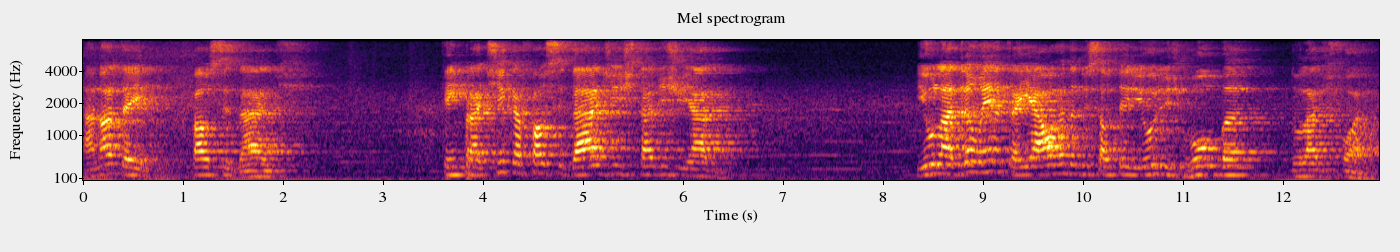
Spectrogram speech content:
Anota aí, falsidade. Quem pratica a falsidade está desviado. E o ladrão entra e a horda dos salteriores rouba do lado de fora.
